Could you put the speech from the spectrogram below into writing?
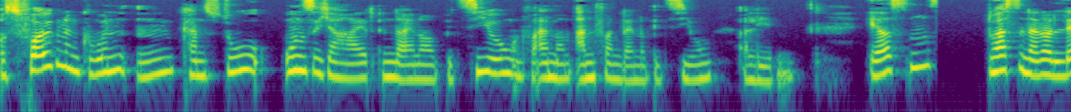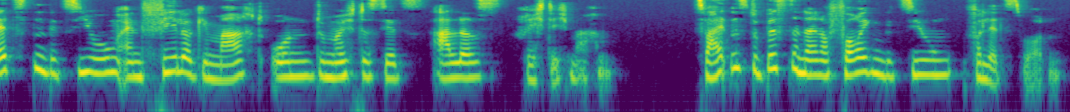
Aus folgenden Gründen kannst du Unsicherheit in deiner Beziehung und vor allem am Anfang deiner Beziehung erleben. Erstens, du hast in deiner letzten Beziehung einen Fehler gemacht und du möchtest jetzt alles richtig machen. Zweitens, du bist in deiner vorigen Beziehung verletzt worden.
